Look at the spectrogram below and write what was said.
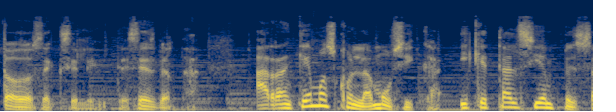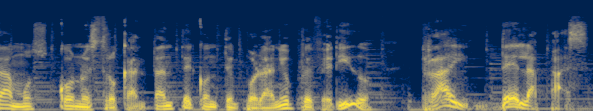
Todos excelentes, es verdad. Arranquemos con la música. ¿Y qué tal si empezamos con nuestro cantante contemporáneo preferido, Ray de la Paz?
